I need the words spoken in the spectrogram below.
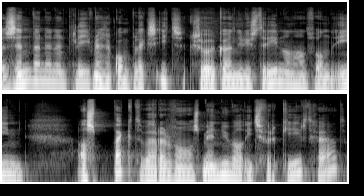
zin vinden in het leven is een complex iets. Ik zou kunnen illustreren aan de hand van één aspect waar er volgens mij nu wel iets verkeerd gaat.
